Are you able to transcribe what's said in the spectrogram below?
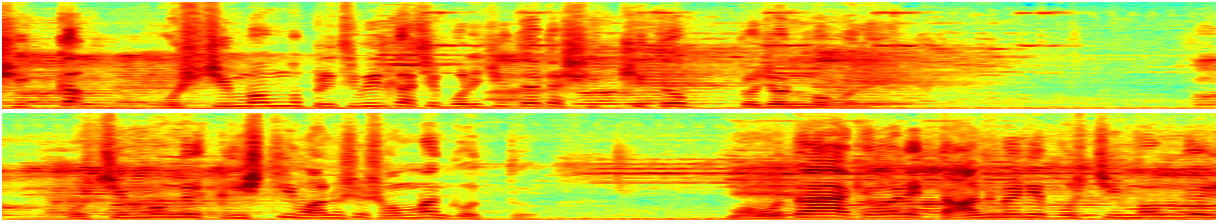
শিক্ষা পশ্চিমবঙ্গ পৃথিবীর কাছে পরিচিত একটা শিক্ষিত প্রজন্ম বলে। পশ্চিমবঙ্গের কৃষ্টি মানুষের সম্মান করত। মমতা একেবারে টান মেনে পশ্চিমবঙ্গের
